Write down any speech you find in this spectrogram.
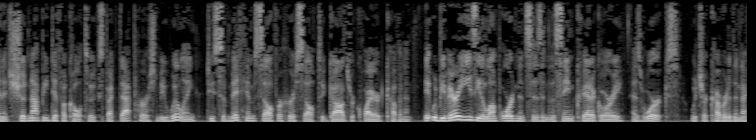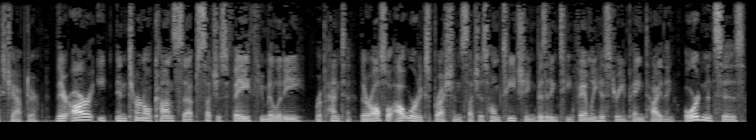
then it should not be difficult to expect that person to be willing to submit himself or herself to God's required covenant. It would be very easy to lump ordinances into the same category as works, which are covered in the next chapter. There are e- internal concepts such as faith, humility, repentance. There are also outward expressions such as home teaching, visiting team, family history, and paying tithing. Ordinances,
